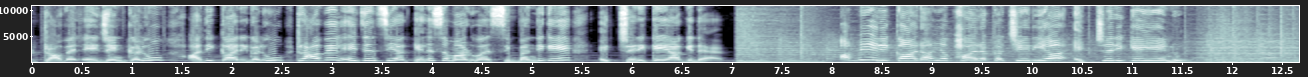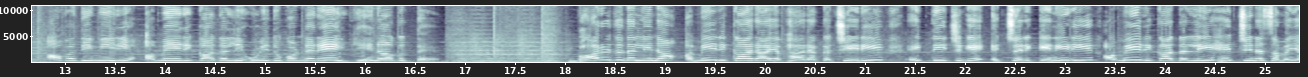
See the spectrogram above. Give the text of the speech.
ಟ್ರಾವೆಲ್ ಏಜೆಂಟ್ಗಳು, ಅಧಿಕಾರಿಗಳು, ಟ್ರಾವೆಲ್ ಏಜೆನ್ಸಿಯ ಕೆಲಸ ಮಾಡುವ ಸಿಬ್ಬಂದಿಗೆ ಎಚ್ಚರಿಕೆಯಾಗಿದೆ. ಅಮೆರಿಕ ರಾಯಭಾರ ಕಚೇರಿಯ ಎಚ್ಚರಿಕೆ ಏನು? ಅವಧಿ ಮೀರಿ ಅಮೆರಿಕಾದಲ್ಲಿ ಉಳಿದುಕೊಂಡರೆ ಏನಾಗುತ್ತೆ? ಭಾರತದಲ್ಲಿನ ಅಮೆರಿಕ ರಾಯಭಾರ ಕಚೇರಿ ಇತ್ತೀಚೆಗೆ ಎಚ್ಚರಿಕೆ ನೀಡಿ ಅಮೆರಿಕದಲ್ಲಿ ಹೆಚ್ಚಿನ ಸಮಯ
